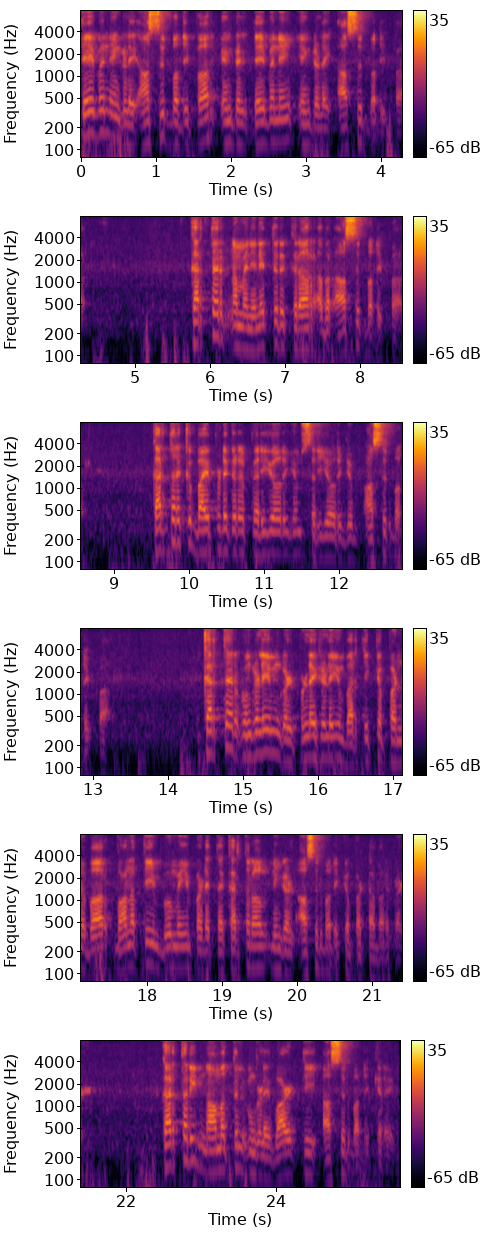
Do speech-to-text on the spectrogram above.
தேவன் எங்களை ஆசிர்வதிப்பார். எங்கள் தேவனே எங்களை ஆசிர்வதிப்பார். கர்த்தர் நம்மை நினைத்திருக்கிறார் அவர் ஆசிர்வதிப்பார். கர்த்தருக்கு பயப்படுகிற பெரியோரையும் சிறியோரையும் ஆசிர்வதிப்பார். கர்த்தர் உங்களையும் உங்கள் பிள்ளைகளையும் வர்த்திக்க பண்ணுவார். வானத்தையும் பூமியும் படைத்த கர்த்தரால் நீங்கள் ஆசிர்வதிக்கப்பட்டவர்கள். கர்த்தரின் நாமத்தில் உங்களை வாழ்த்தி ஆசிர்வதிக்கிறேன்.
